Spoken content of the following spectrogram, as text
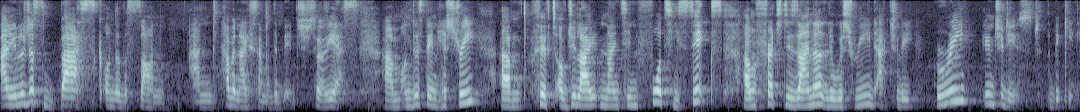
And, you know, just bask under the sun and have a nice time at the beach. So, yes, um, on this day in history, um, 5th of July 1946, um, French designer Louis Réard actually reintroduced the bikini.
